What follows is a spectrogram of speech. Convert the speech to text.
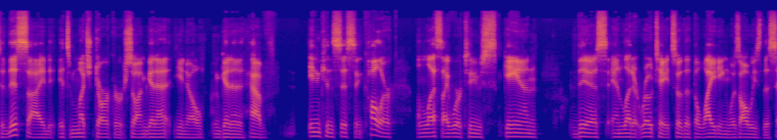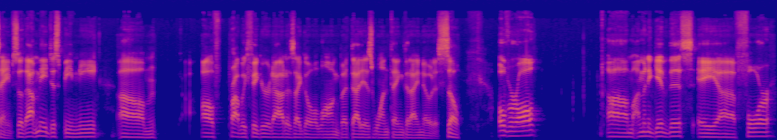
to this side, it's much darker. So I'm gonna, you know, I'm gonna have inconsistent color unless I were to scan this and let it rotate so that the lighting was always the same. So that may just be me. Um, I'll probably figure it out as I go along, but that is one thing that I noticed. So overall, um, I'm going to give this a uh, four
